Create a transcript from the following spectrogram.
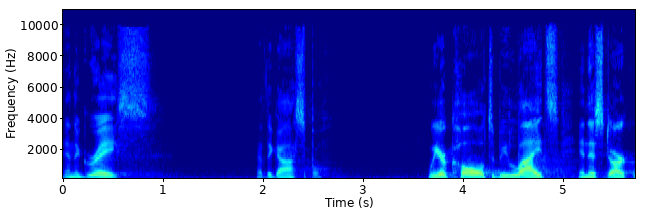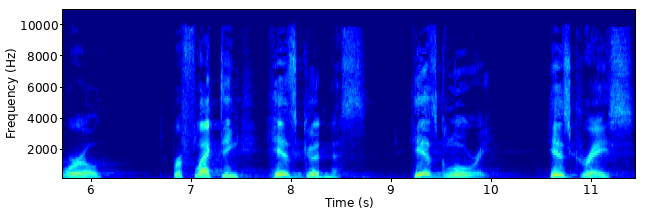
and the grace of the gospel. We are called to be lights in this dark world, reflecting His goodness, His glory, His grace,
